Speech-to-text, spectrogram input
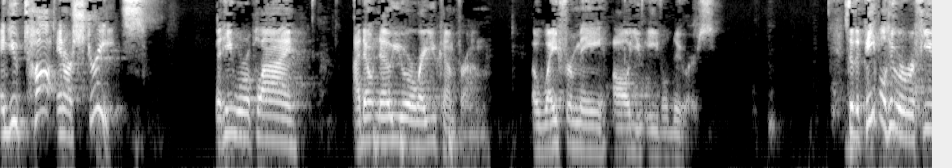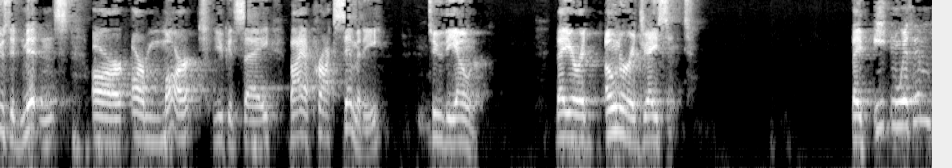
and you taught in our streets. But he will reply, I don't know you or where you come from. Away from me, all you evildoers. So the people who are refused admittance are, are marked, you could say, by a proximity to the owner. They are owner adjacent. They've eaten with him.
